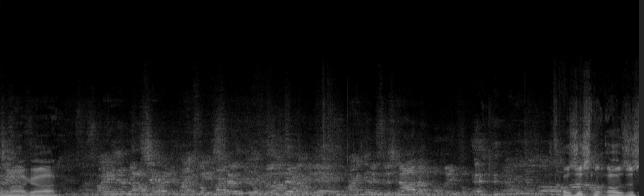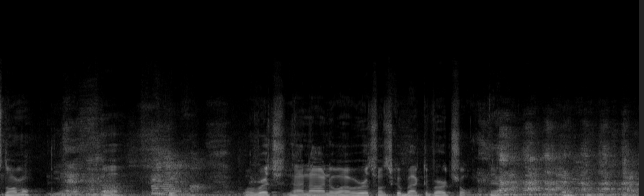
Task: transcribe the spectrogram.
oh my God. This is not unbelievable. Oh, is this oh, is this normal? Yeah. Oh. Well, Rich, now, now I know why Rich wants to go back to virtual. Yeah.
